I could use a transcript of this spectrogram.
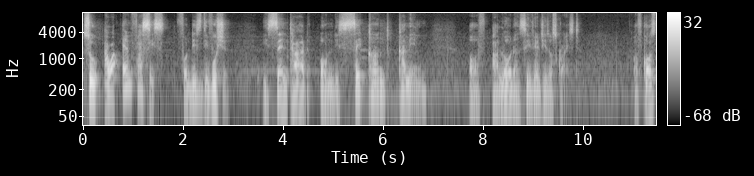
So, our emphasis for this devotion is centered on the second coming of our Lord and Savior Jesus Christ. Of course,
